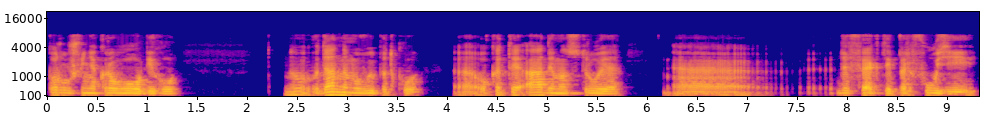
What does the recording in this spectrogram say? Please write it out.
порушення кровообігу. Ну, в даному випадку е, ОКТА демонструє е, дефекти перфузії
